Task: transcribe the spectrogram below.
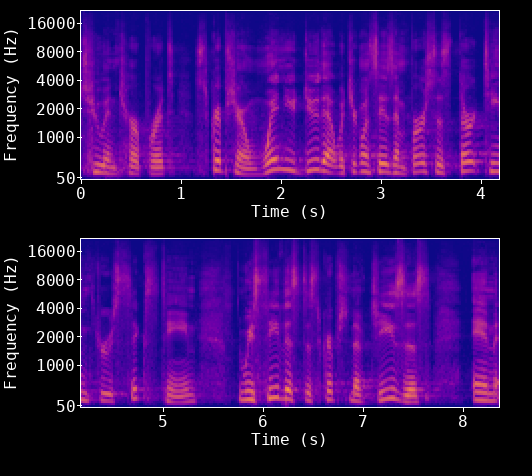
to interpret scripture. And when you do that, what you're going to see is in verses 13 through 16, we see this description of Jesus, and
